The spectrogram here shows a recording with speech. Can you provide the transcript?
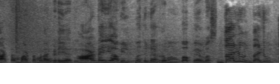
ஆட்டம் பாட்டம்லாம் கிடையாது. ஆடை அவிழ்ப்பதுல ரொம்ப ஃபேமஸ் பலூன் பலூன்.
